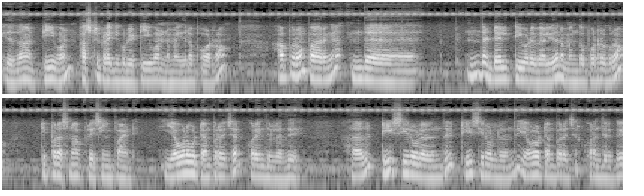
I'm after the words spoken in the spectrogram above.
இதுதான் டி ஒன் ஃபஸ்ட்டு கிடைக்கக்கூடிய டி ஒன் நம்ம இதில் போடுறோம். அப்புறம் பாருங்கள் இந்த இந்த டெல்டியோட வேல்யூ தான் நம்ம இங்கே போட்டிருக்கிறோம். டிப்ரஷன் ஆஃப் ஃப்ரீசிங் பாயிண்ட் எவ்வளவு டெம்பரேச்சர் குறைந்துள்ளது? அதாவது டி ஜீரோவிலேருந்து டி ஜீரோவிலேருந்து எவ்வளோ டெம்பரேச்சர் குறைஞ்சிருக்கு?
